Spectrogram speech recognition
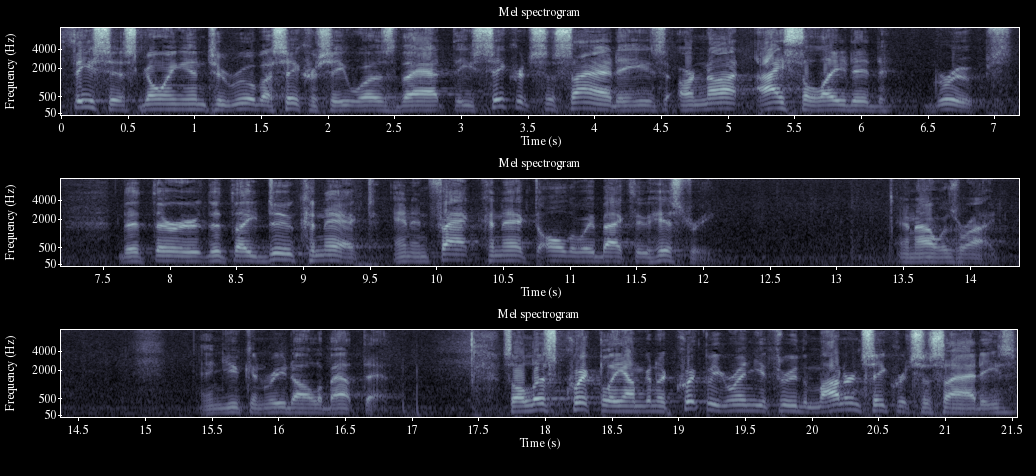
thesis going into rule by secrecy was that these secret societies are not isolated groups, that, they're, that they do connect, and in fact connect all the way back through history. And I was right. And you can read all about that. So let's quickly, I'm going to quickly run you through the modern secret societies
